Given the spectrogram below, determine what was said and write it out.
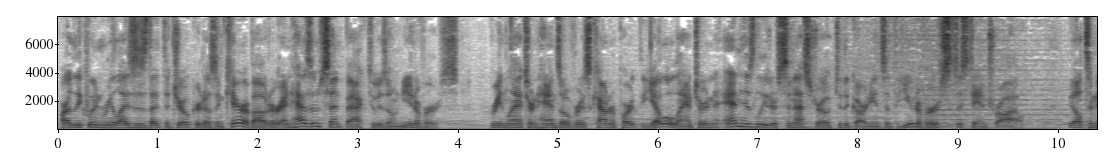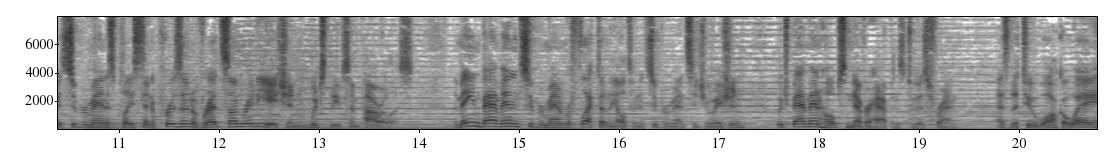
Harley Quinn realizes that the Joker doesn't care about her and has him sent back to his own universe. Green Lantern hands over his counterpart, the Yellow Lantern, and his leader, Sinestro, to the Guardians of the Universe to stand trial. The alternate Superman is placed in a prison of red sun radiation, which leaves him powerless. The main Batman and Superman reflect on the alternate Superman situation, which Batman hopes never happens to his friend. As the two walk away,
